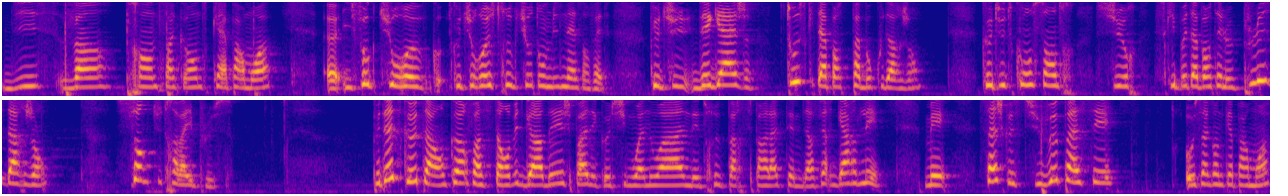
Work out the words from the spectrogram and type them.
10, 20, 30, 50 cas par mois, euh, il faut que tu, que tu restructures ton business en fait. Que tu dégages tout ce qui t'apporte pas beaucoup d'argent. Que tu te concentres sur ce qui peut t'apporter le plus d'argent sans que tu travailles plus. peut-être que t'as encore, enfin, si t'as envie de garder, je sais pas, des coachings one-one, des trucs par-ci par-là que t'aimes bien faire, garde-les. Mais sache que si tu veux passer aux 50K par mois,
